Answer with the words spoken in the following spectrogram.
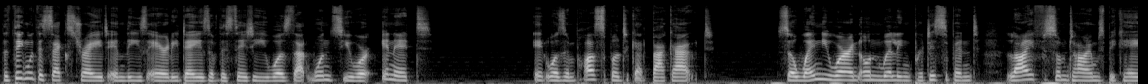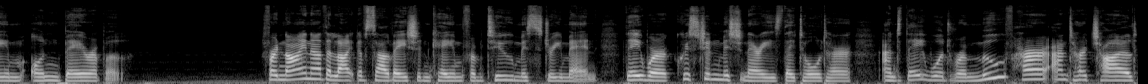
The thing with the sex trade in these early days of the city was that once you were in it, it was impossible to get back out. So when you were an unwilling participant, life sometimes became unbearable. For Nina, the light of salvation came from two mystery men. They were Christian missionaries, they told her, and they would remove her and her child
